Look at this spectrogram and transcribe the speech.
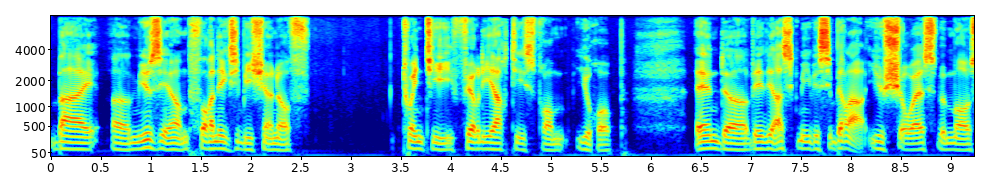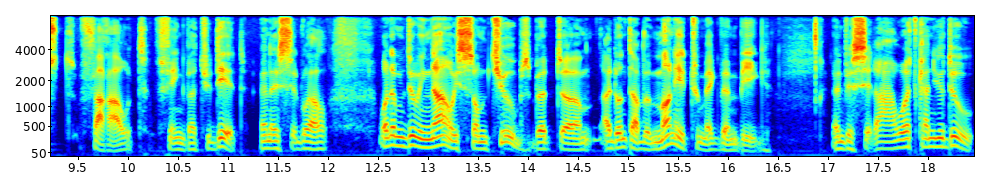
by a museum for an exhibition of 20, 30 artists from Europe. And uh, they asked me, they said, Bernard, you show us the most far out thing that you did. And I said, well, what I'm doing now is some tubes, but um, I don't have the money to make them big. And they said, ah, what can you do?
